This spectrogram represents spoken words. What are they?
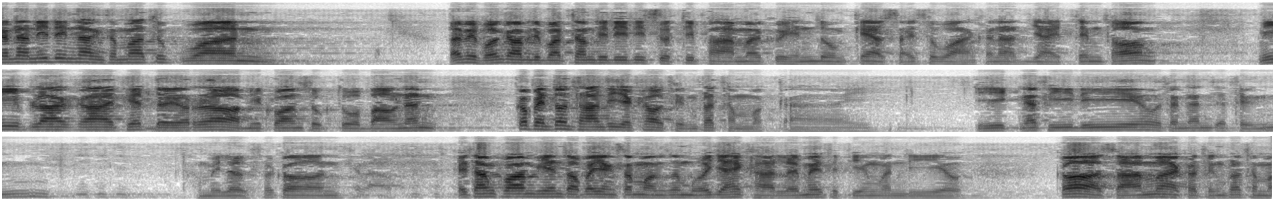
ขณะนี้ได้นั่งธรรมะทุกวัน และมีผลการปฏิบัติธรรมที่ดีที่สุดที่ผ่านมาคือเห็นดวงแก้วใสสว่างขนาดใหญ่เต็มท้อง มีปลากายเพชรโดยรอบมีความสุขตัวเบานั้น ก็เป็นต้นทางที่จะเข้าถึงพระธรรมกาย อีกนาทีเดียวเท่านั้นจะถึงทำไม่เลิกซะก่อนให้ทำความเพียรต่อไปอย่างสม่ำเสมออย่าให้ขาดเลยแม้แต่เพียงวันเดียว ก็สามารถเข้าถึงพระธรรม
